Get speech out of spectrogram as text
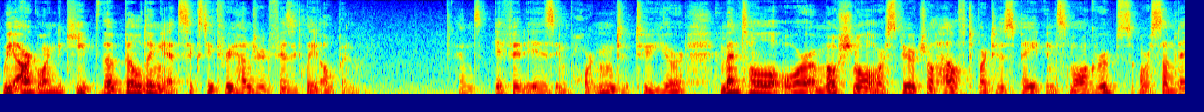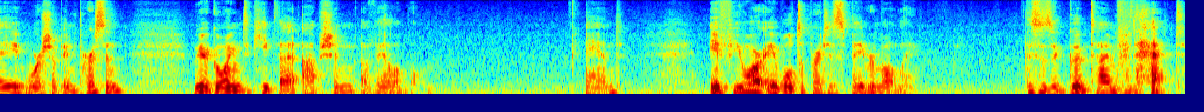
We are going to keep the building at 6300 physically open. And if it is important to your mental or emotional or spiritual health to participate in small groups or Sunday worship in person, we are going to keep that option available. And if you are able to participate remotely, this is a good time for that.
